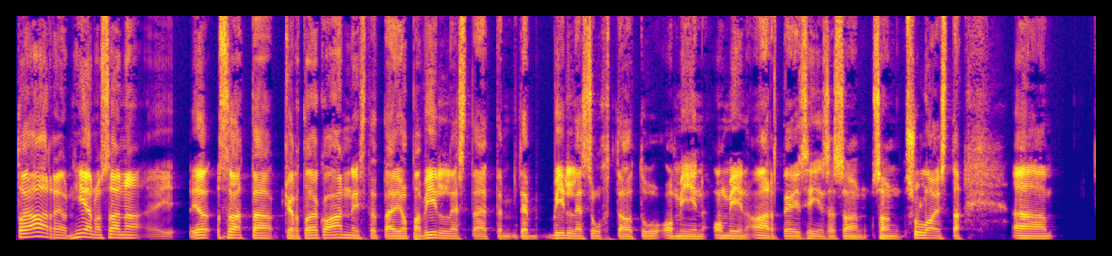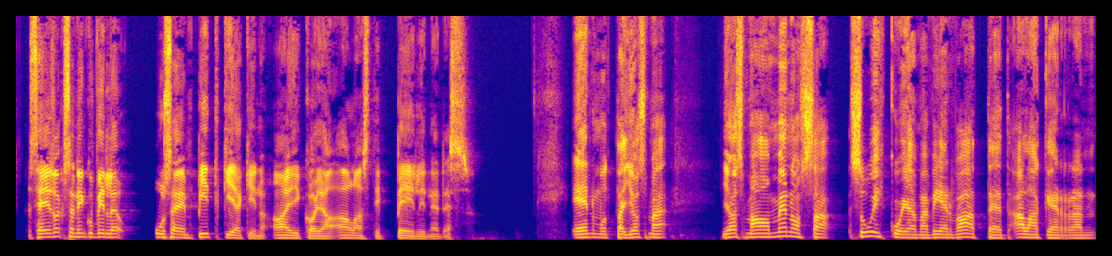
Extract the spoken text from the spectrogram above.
toi aare on hieno sana ja saattaa kertoa joko Annista tai jopa Villestä, että miten Ville suhtautuu omiin, omiin aarteisiinsa. Se on, se on suloista. Öö, seisoksa niin kuin Ville usein pitkiäkin aikoja alasti peilin edessä? En, mutta jos mä, jos mä oon menossa suihkuun ja mä vien vaatteet alakerran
